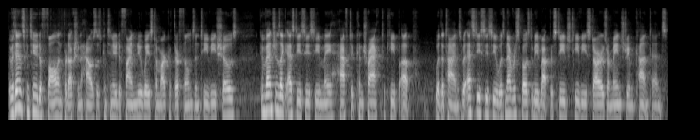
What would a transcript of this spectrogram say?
If attendance continue to fall and production houses continue to find new ways to market their films and TV shows, conventions like SDCC may have to contract to keep up with the times, but SDCC was never supposed to be about prestige TV stars or mainstream contents.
